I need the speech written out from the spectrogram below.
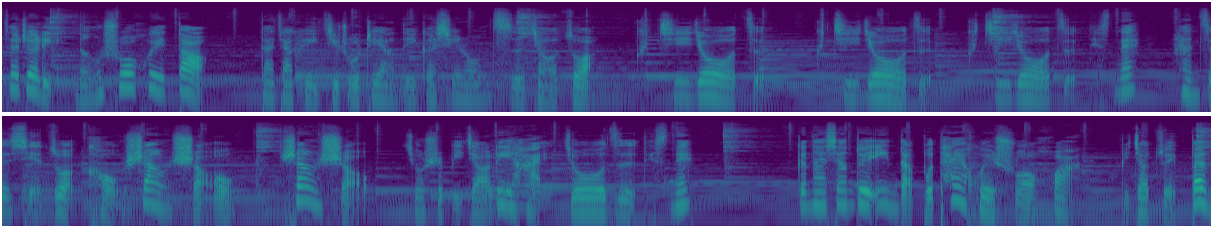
在这里，能说会道， 大家可以记住这样的一个形容词，叫做口上子，口上子，口上子，ですね。汉字写作口上手，上手就是比较厉害，上子ですね。跟它相对应的，不太会说话，比较嘴笨。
